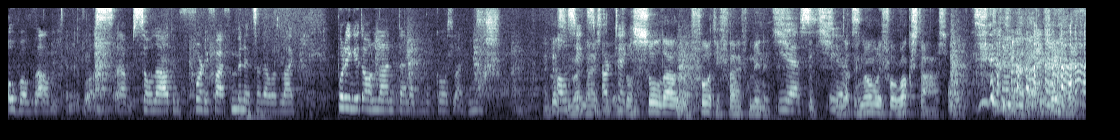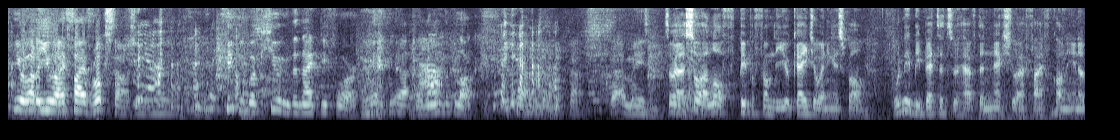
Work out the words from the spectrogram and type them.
overwhelmed, and it was um, sold out in 45 minutes. And I was like, putting it online, then it goes like whoosh. And that's All the seats nice are thing. It was sold out in 45 minutes. Yes, It's yes. no- normally for rock stars. you are the UI5 rock stars. Yeah. People were queuing the night before yeah. around the block. Yeah, amazing. So I saw a lot of people from the UK joining as well. Wouldn't it be better to have the next UI5Con in a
